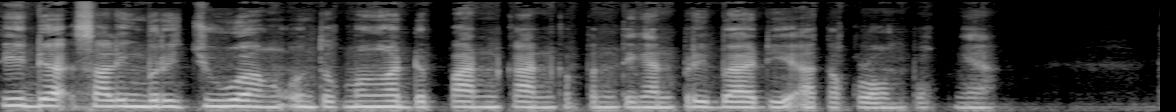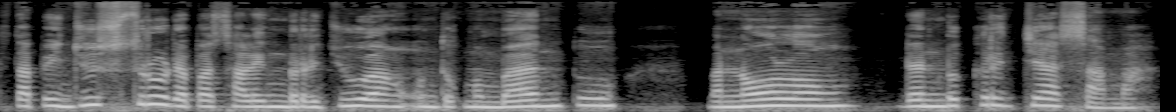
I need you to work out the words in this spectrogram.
tidak saling berjuang untuk mengedepankan kepentingan pribadi atau kelompoknya, tetapi justru dapat saling berjuang untuk membantu menolong, dan bekerja sama.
